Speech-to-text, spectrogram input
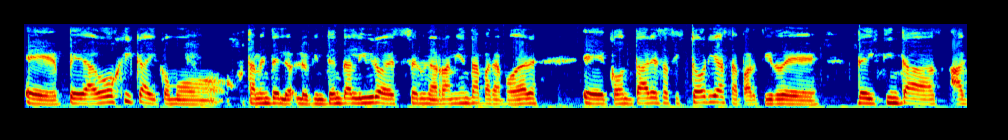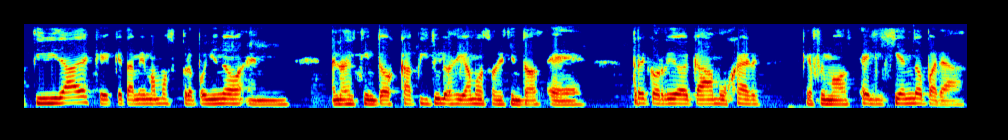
eh, pedagógica y como justamente lo, que intenta el libro es ser una herramienta para poder eh, contar esas historias a partir de, distintas actividades que, también vamos proponiendo en, en, los distintos capítulos, digamos, o distintos eh, recorridos de cada mujer que fuimos eligiendo para,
